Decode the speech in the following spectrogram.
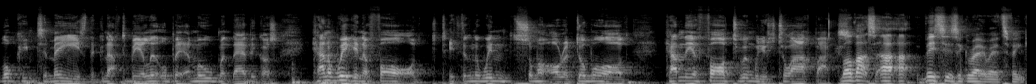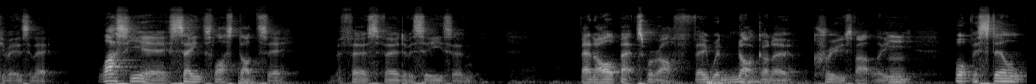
looking to me is there's going to have to be a little bit of movement there because can Wigan afford, if they're going to win some or a double or can they afford to win with just two halfbacks? Well, that's uh, uh, this is a great way to think of it, isn't it? Last year, Saints lost Dodsey in the first third of the season. Then all bets were off. They were not going to cruise that league, mm. but they still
